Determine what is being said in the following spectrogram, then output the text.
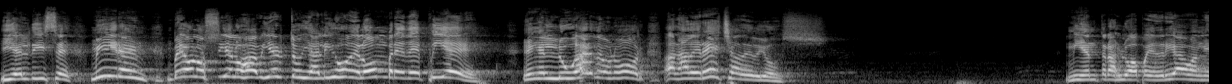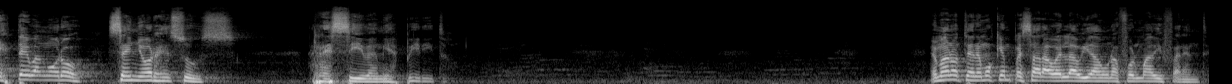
Y él dice, miren, veo los cielos abiertos y al Hijo del Hombre de pie en el lugar de honor, a la derecha de Dios. Mientras lo apedreaban, Esteban oró, Señor Jesús recibe mi espíritu. Hermanos, tenemos que empezar a ver la vida de una forma diferente.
